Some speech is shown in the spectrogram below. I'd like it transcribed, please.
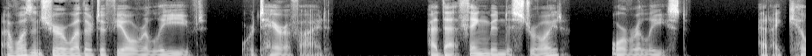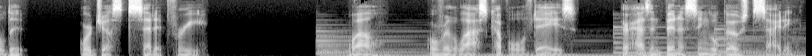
I wasn't sure whether to feel relieved or terrified. Had that thing been destroyed or released? Had I killed it or just set it free? Well, over the last couple of days, there hasn't been a single ghost sighting.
